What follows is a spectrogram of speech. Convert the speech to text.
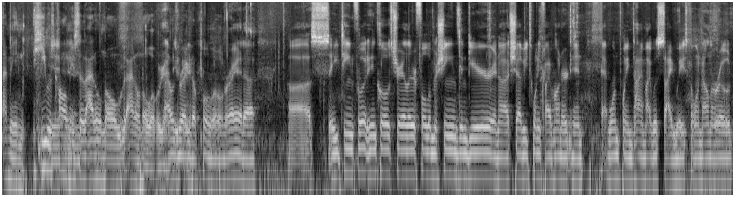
I mean, he was calling me. Said, "I don't know. I don't know what we're gonna do. I was do." ready here." to pull over. I had a uh, uh, 18 foot enclosed trailer full of machines and gear and a Chevy 2500. And at one point in time, I was sideways going down the road.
